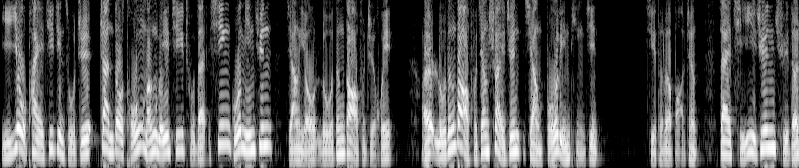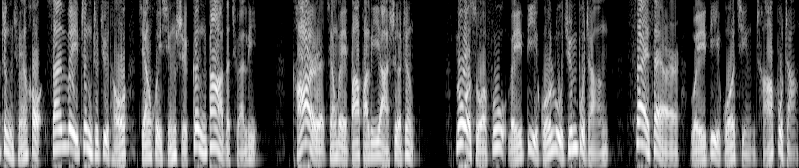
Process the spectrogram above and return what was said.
以右派激进组织战斗同盟为基础的新国民军将由鲁登道夫指挥，而鲁登道夫将率军向柏林挺进。希特勒保证，在起义军取得政权后，三位政治巨头将会行使更大的权力。卡尔将为巴伐利亚摄政，洛索夫为帝国陆军部长，塞塞尔为帝国警察部长。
